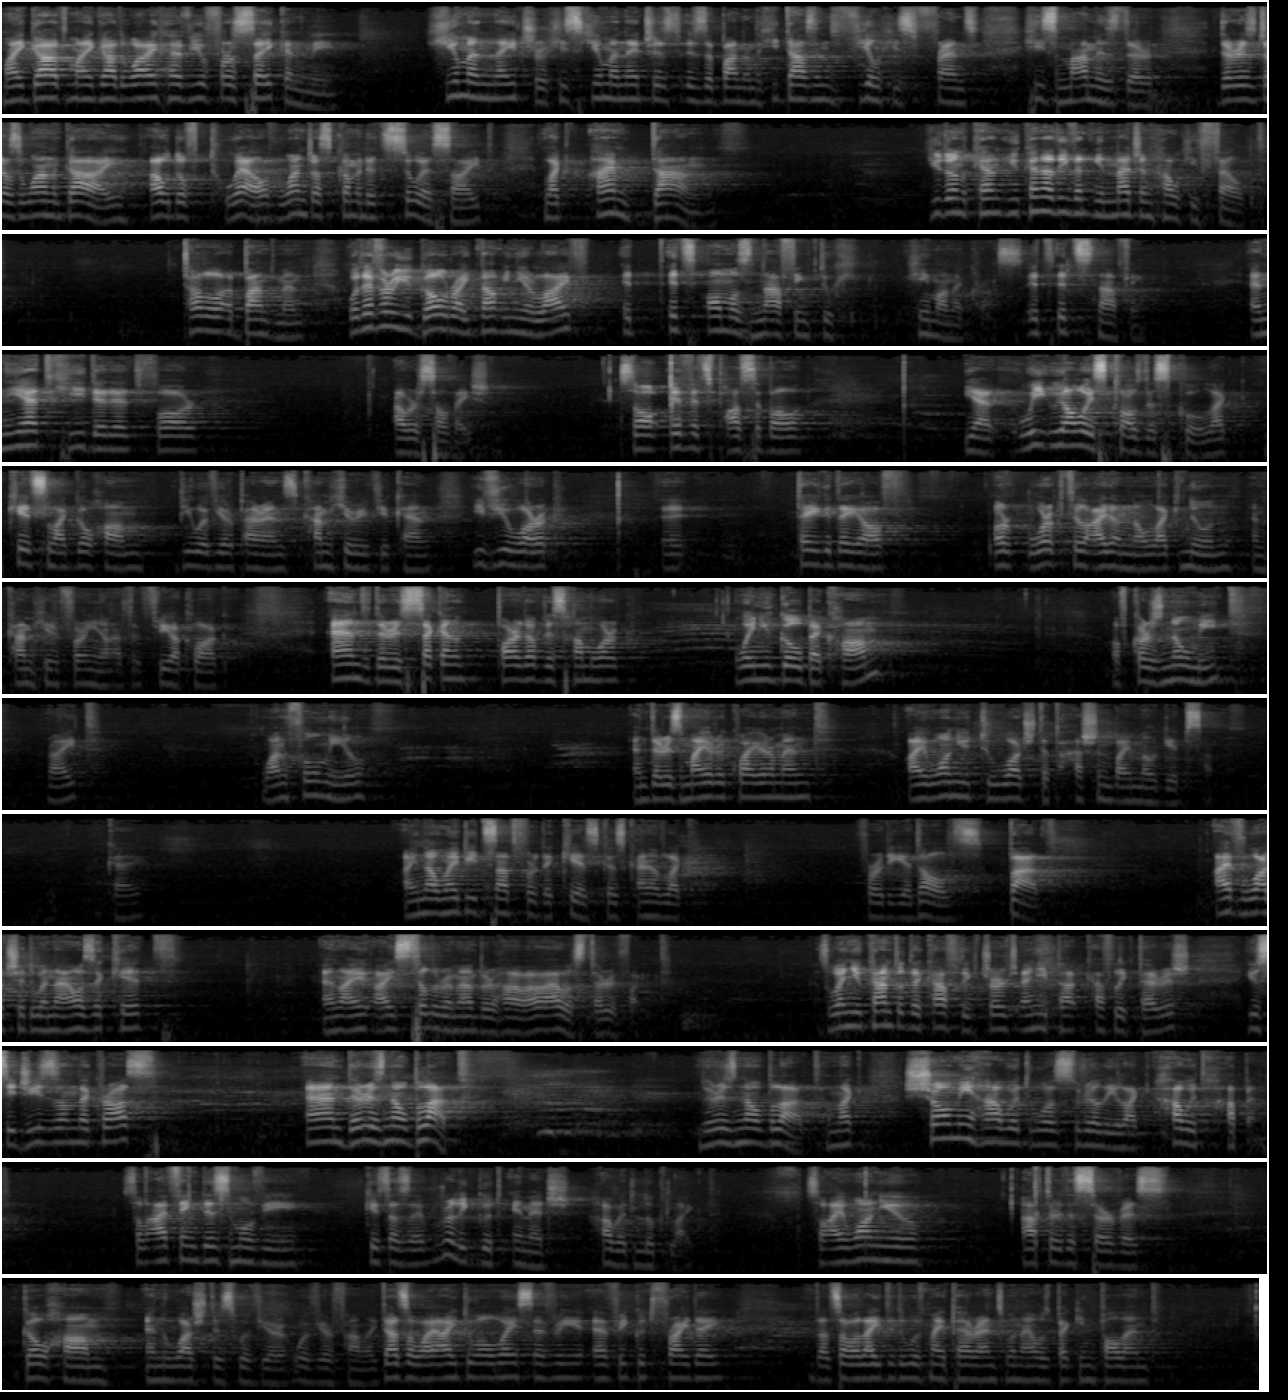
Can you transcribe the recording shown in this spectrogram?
My God, my God, why have you forsaken me? Human nature, his human nature is, is abandoned. He doesn't feel his friends. His mom is there. There is just one guy out of 12, one just committed suicide. Like, I'm done. You, don't, can, you cannot even imagine how he felt total abandonment. Whatever you go right now in your life, it, it's almost nothing to him on a cross. It, it's nothing. And yet, he did it for our salvation. So, if it's possible, yeah, we, we always close the school. Like, kids, like, go home, be with your parents, come here if you can. If you work, uh, take a day off, or work till, I don't know, like noon, and come here for, you know, at 3 o'clock. And there is second part of this homework. When you go back home, of course, no meat, right? One full meal. And there is my requirement. I want you to watch The Passion by Mel Gibson. Okay? I know maybe it's not for the kids, because kind of like for the adults, but I've watched it when I was a kid and I, I still remember how I was terrified. Because when you come to the Catholic Church, any Catholic parish, you see Jesus on the cross, and there is no blood. There is no blood. I'm like, show me how it was really, like how it happened. So I think this movie gives us a really good image how it looked like. So I want you, after the service, go home and watch this with your, with your family. That's why I do always every, every Good Friday. That's what I did with my parents when I was back in Poland.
